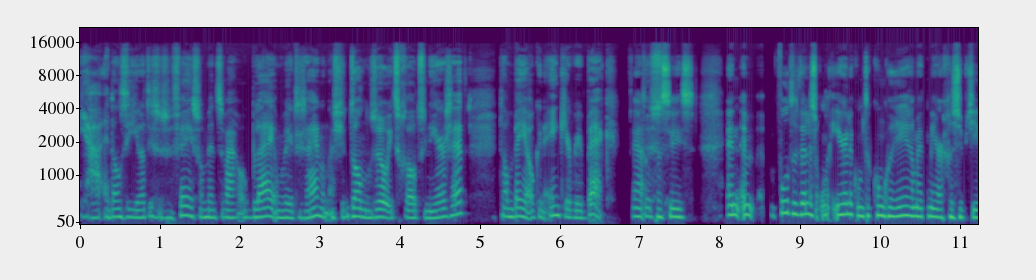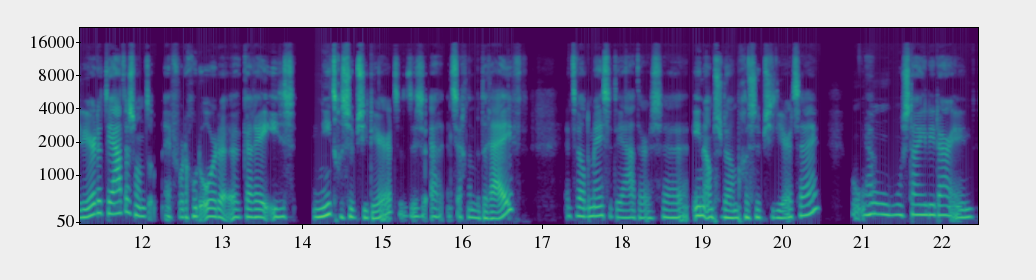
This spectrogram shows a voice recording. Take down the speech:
Ja, en dan zie je, dat is dus een feest. Want mensen waren ook blij om weer te zijn. En als je dan zoiets groots neerzet, dan ben je ook in één keer weer back. Ja, Dus- precies. En, en voelt het wel eens oneerlijk om te concurreren met meer gesubsidieerde theaters? Want even voor de goede orde, eh, Carré is niet gesubsidieerd. Het is, eh, het is echt een bedrijf. En terwijl de meeste theaters eh, in Amsterdam gesubsidieerd zijn. Hoe, Ja. hoe, hoe staan jullie daarin?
